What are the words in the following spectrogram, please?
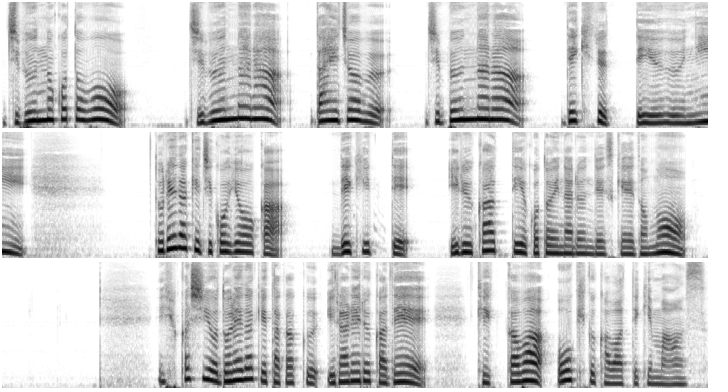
自分のことを自分なら大丈夫、自分ならできるっていうふうにどれだけ自己評価できているかっていうことになるんですけれども、エフィカシーをどれだけ高くいられるかで結果は大きく変わってきます。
